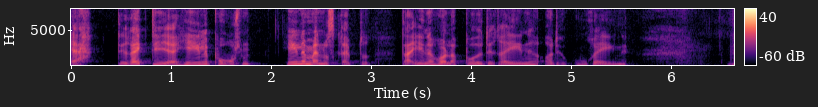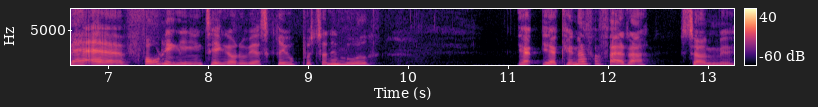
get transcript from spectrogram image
Ja, det rigtige er hele posen, hele manuskriptet, der indeholder både det rene og det urene. Hvad er fordelen, tænker du, ved at skrive på sådan en måde? Jeg, jeg kender forfattere, som uh,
